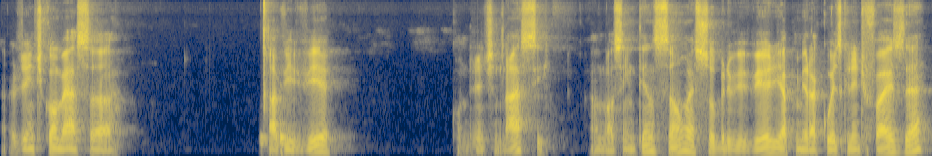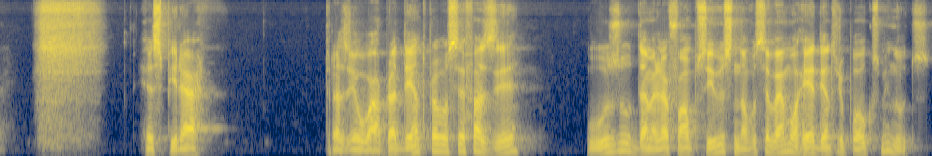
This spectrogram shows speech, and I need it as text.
A gente começa a viver quando a gente nasce, a nossa intenção é sobreviver e a primeira coisa que a gente faz é respirar, trazer o ar para dentro para você fazer uso da melhor forma possível, senão você vai morrer dentro de poucos minutos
